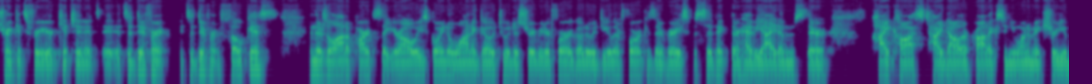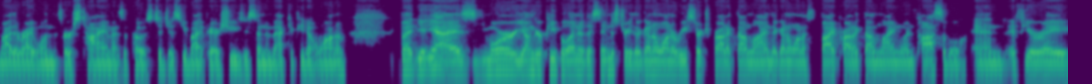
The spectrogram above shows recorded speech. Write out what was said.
trinkets for your kitchen. It's it's a different it's a different focus. And there's a lot of parts that you're always going to want to go to a distributor for or go to a dealer for because they're very specific. They're heavy items. They're high cost high dollar products and you want to make sure you buy the right one the first time as opposed to just you buy a pair of shoes you send them back if you don't want them but yeah, as more younger people enter this industry, they're going to want to research product online. They're going to want to buy product online when possible. And if you're a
